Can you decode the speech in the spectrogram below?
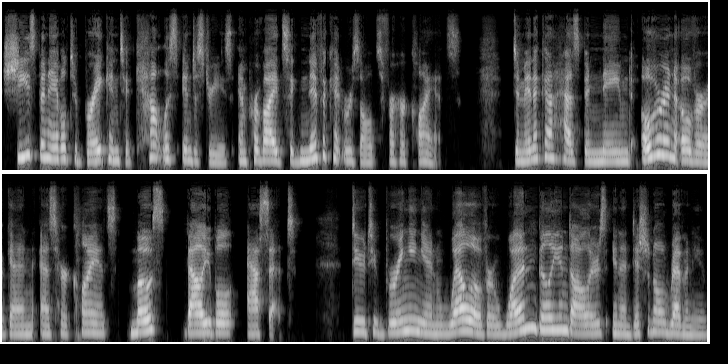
she's been able to break into countless industries and provide significant results for her clients. Dominica has been named over and over again as her client's most valuable asset due to bringing in well over $1 billion in additional revenue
